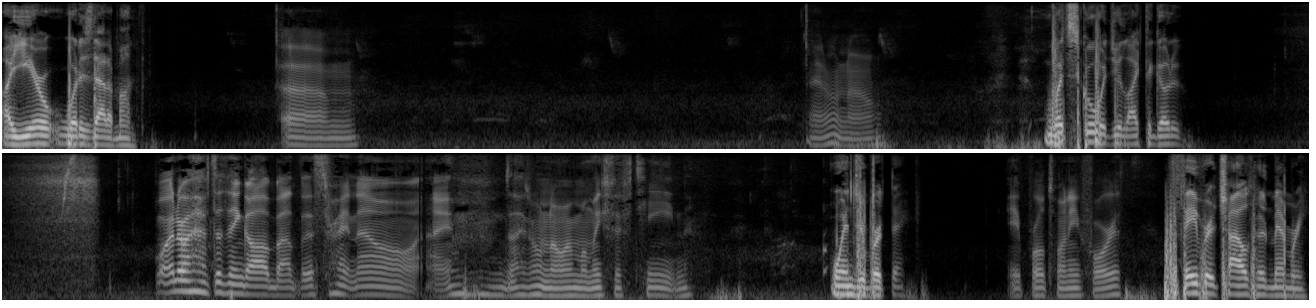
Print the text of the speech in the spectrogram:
A year, what is that a month? Um, I don't know. What school would you like to go to? Why do I have to think all about this right now? I I don't know. I'm only 15. When's your birthday? April 24th. Favorite childhood memory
